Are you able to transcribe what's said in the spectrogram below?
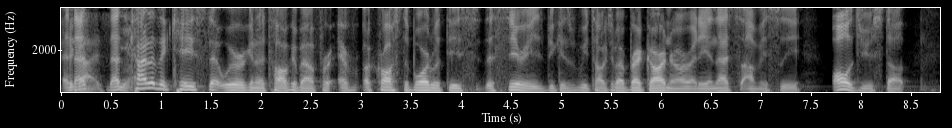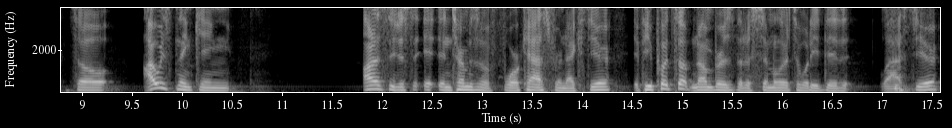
to and that, guys? that's Yeah. kind of the case that we were going to talk about for ev- across the board with these this series because we talked about Brett Gardner already, and that's obviously all juiced up. So I was thinking, honestly, just in terms of a forecast for next year, if he puts up numbers that are similar to what he did last year,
